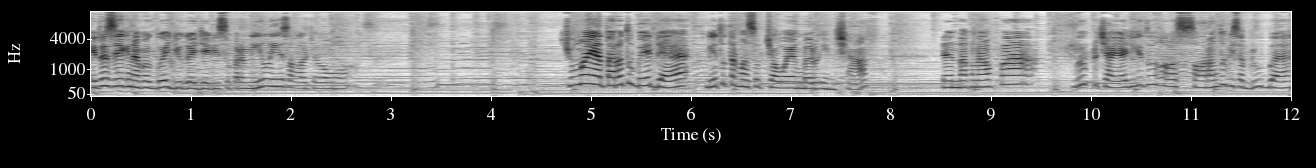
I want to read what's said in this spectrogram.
Itu sih kenapa gue juga jadi super milih soal cowok. Cuma ya Tara tuh beda. Dia tuh termasuk cowok yang baru insyaf. Dan tak kenapa gue percaya aja gitu kalau seseorang tuh bisa berubah.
